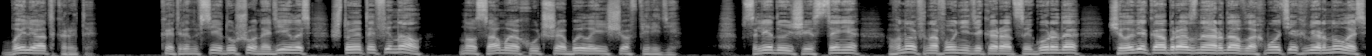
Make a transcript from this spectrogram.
были открыты. Кэтрин всей душой надеялась, что это финал, но самое худшее было еще впереди. В следующей сцене, вновь на фоне декорации города, человекообразная орда в лохмотьях вернулась,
